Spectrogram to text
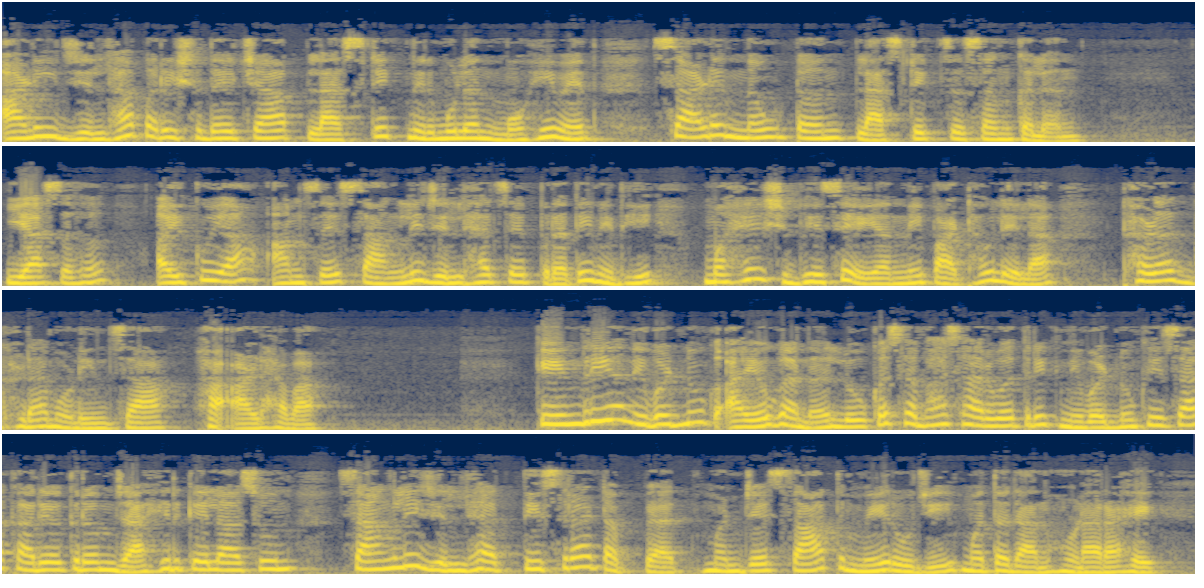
आणि जिल्हा परिषदेच्या प्लास्टिक निर्मूलन मोहिमेत साडेनऊ टन प्लास्टिकचं संकलन. यासह ऐकूया आमचे सांगली जिल्ह्याचे प्रतिनिधी महेश भिसे यांनी पाठवलेला ठळक घडामोडींचा हा आढावा. केंद्रीय निवडणूक आयोगानं लोकसभा सार्वत्रिक निवडणुकीचा कार्यक्रम जाहीर केला असून सांगली जिल्ह्यात तिसऱ्या टप्प्यात म्हणजे सात मे रोजी मतदान होणार आहे.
